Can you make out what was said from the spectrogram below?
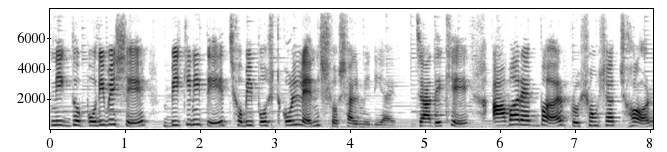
স্নিগ্ধ পরিবেশে বিকিনিতে ছবি পোস্ট করলেন সোশ্যাল মিডিয়ায়। যা দেখে আবার একবার প্রশংসার ঝড়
